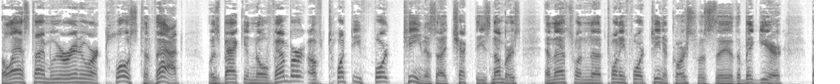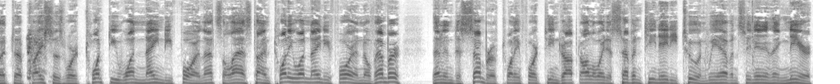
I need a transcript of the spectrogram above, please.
the last time we were anywhere close to that was back in November of 2014 as I checked these numbers. And that's when uh, 2014, of course, was the, the big year but uh, prices were twenty one ninety four, and that's the last time twenty one ninety four in November. Then in December of 2014, dropped all the way to 1782, and we haven't seen anything near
